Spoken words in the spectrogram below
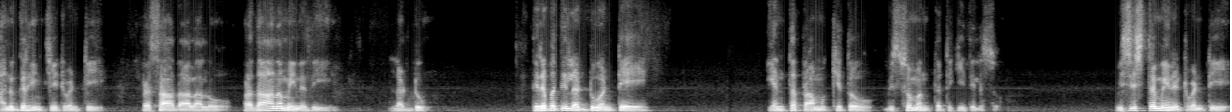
అనుగ్రహించేటువంటి ప్రసాదాలలో ప్రధానమైనది లడ్డు. తిరుపతి లడ్డు అంటే ఎంత ప్రాముఖ్యతో విశ్వమంతటికీ తెలుసు. విశిష్టమైనటువంటి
